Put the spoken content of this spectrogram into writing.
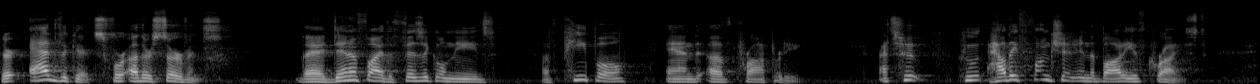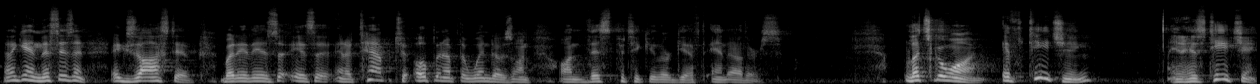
They're advocates for other servants. They identify the physical needs of people and of property. That's who, who, how they function in the body of Christ. And again, this isn't exhaustive, but it is, is a, an attempt to open up the windows on, on this particular gift and others. Let's go on. If teaching, in his teaching.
